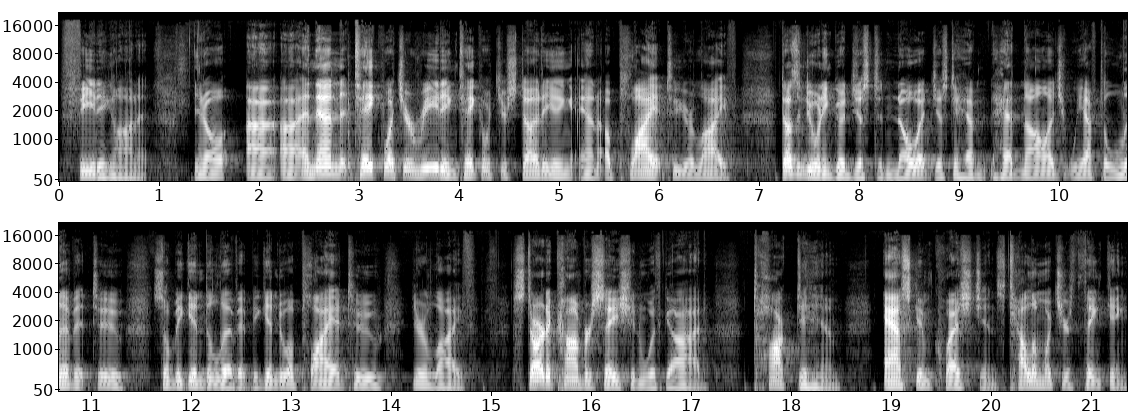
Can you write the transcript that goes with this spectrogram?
feeding on it. You know, uh, uh, and then take what you're reading, take what you're studying, and apply it to your life. Doesn't do any good just to know it, just to have head knowledge. We have to live it too. So begin to live it, begin to apply it to your life. Start a conversation with God. Talk to Him. Ask Him questions. Tell Him what you're thinking.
